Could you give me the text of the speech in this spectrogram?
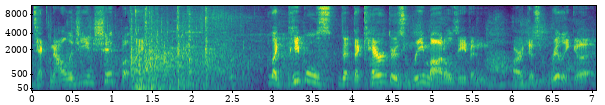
technology and shit. But like, like people's the, the characters remodels even are just really good.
